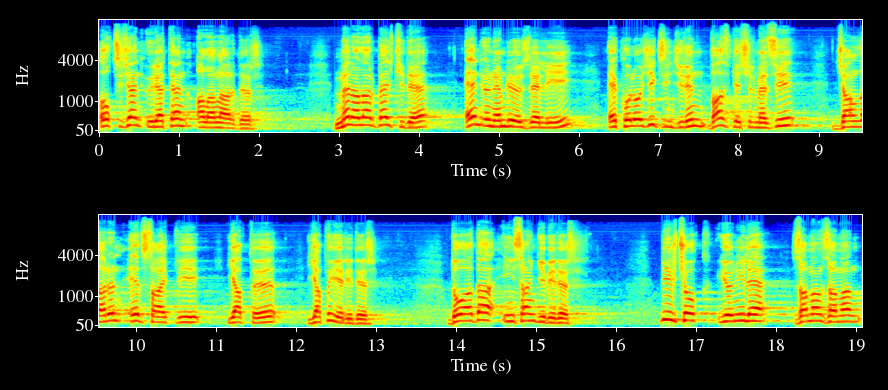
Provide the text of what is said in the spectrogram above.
oksijen üreten alanlardır. Meralar belki de en önemli özelliği ekolojik zincirin vazgeçilmezi canlıların ev sahipliği yaptığı yapı yeridir. Doğada insan gibidir. Birçok yönüyle zaman zaman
